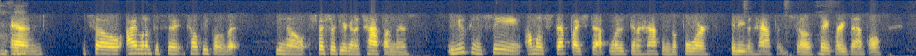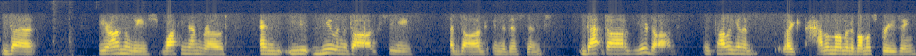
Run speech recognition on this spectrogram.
Mm-hmm. And so I love to say, tell people that, you know, especially if you're going to tap on this, you can see almost step by step what is going to happen before it even happens. So, say mm-hmm. for example, the you're on the leash, walking down the road, and you you and the dog see a dog in the distance. That dog, your dog, is probably going to like have a moment of almost freezing,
